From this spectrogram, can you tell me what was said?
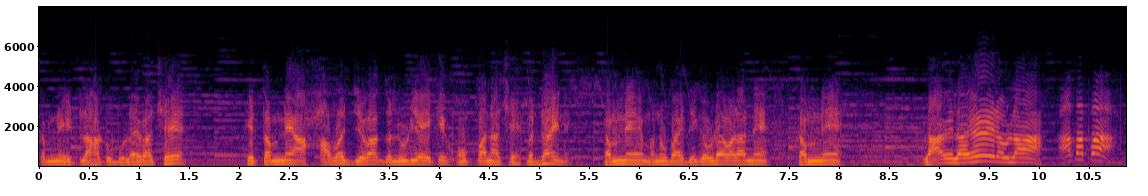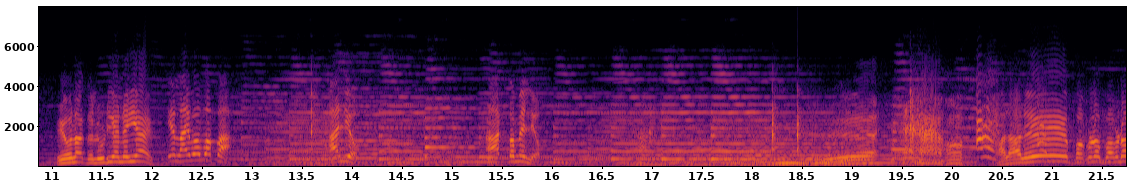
તમને એટલા હાટું બોલાવ્યા છે કે તમને આ હાવજ જેવા ગલુડિયા એક એક હોંપવાના છે. બધાયને. તમને મનુભાઈ દેગવડાવાળાને તમને લાવેલા એ રવલા. હા બાપા. એ ઓલા ગલુડિયા લઈ આવ એ લાવ્યા બાપા. આ લ્યો. આ તમે લ્યો. હાલા લે પકડો પકડો.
